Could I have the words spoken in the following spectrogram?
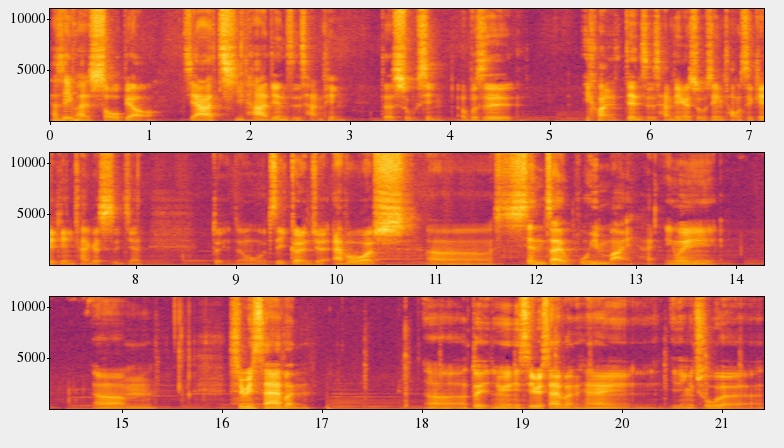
它是一款手表加其他电子产品的属性，而不是。一款电子产品的属性，同时可以给你看一个时间。对，然后我自己个人觉得 Apple Watch，呃，现在我不会买，因为，嗯，Series Seven，呃，对，因为 Series Seven 现在已经出了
